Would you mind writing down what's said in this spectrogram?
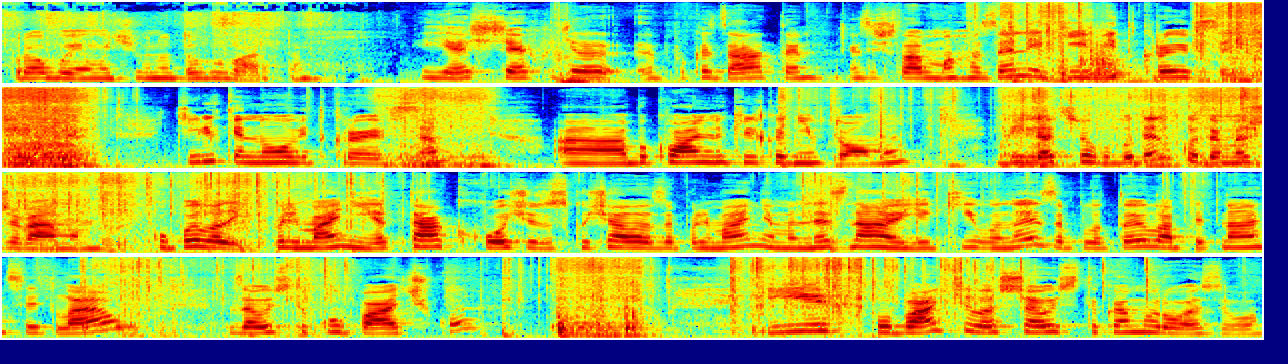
спробуємо, чи воно того варте. Я ще хотіла е, показати, зайшла в магазин, який відкрився тільки. Тільки но відкрився. Буквально кілька днів тому. Біля цього будинку, де ми живемо, купила пельмені. Я так хочу, заскучала за пельменями. Не знаю, які вони. Заплатила 15 лев за ось таку пачку. І побачила ще ось таке морозиво.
